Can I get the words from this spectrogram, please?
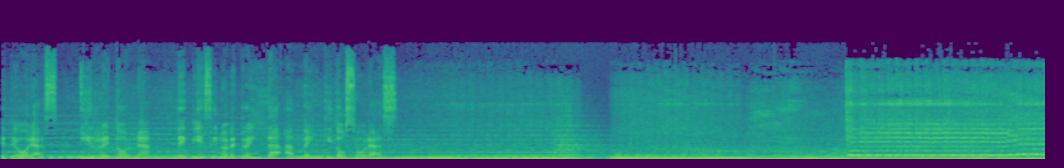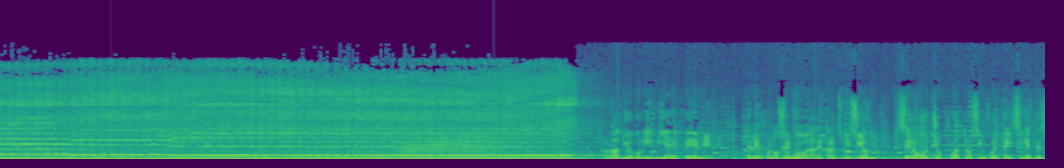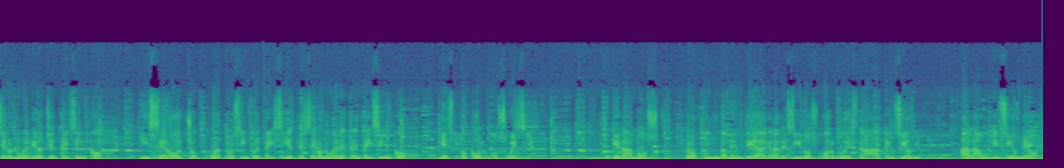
7 horas y retorna de 19.30 a 22 horas. Radio Bolivia FM. Teléfonos en hora de transmisión 084570985 y 084570935, Estocolmo, Suecia. Quedamos profundamente agradecidos por vuestra atención a la audición de hoy.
